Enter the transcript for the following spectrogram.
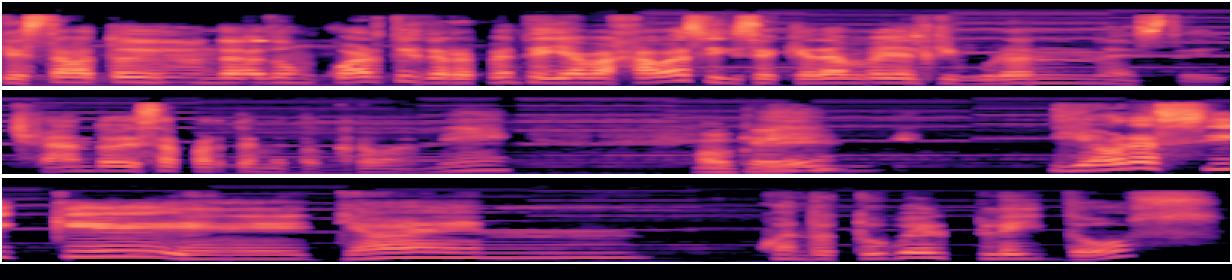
que estaba todo inundado un cuarto y de repente ya bajabas y se quedaba ahí el tiburón este, echando, esa parte me tocaba a mí. Ok. Y, y ahora sí que eh, ya en cuando tuve el Play 2,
